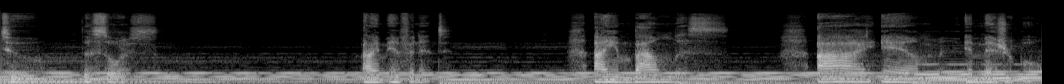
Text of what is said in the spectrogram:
to the Source. I am infinite. I am boundless. I am immeasurable.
